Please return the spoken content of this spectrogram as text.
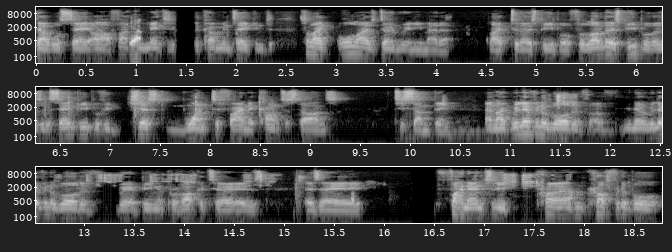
that will say, oh, fucking yeah. Mexico, they come and take. And so, like, all lives don't really matter, like, to those people. For a lot of those people, those are the same people who just want to find a counter stance to something. And, like, we live in a world of, of you know, we live in a world of where being a provocateur is is a financially profitable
